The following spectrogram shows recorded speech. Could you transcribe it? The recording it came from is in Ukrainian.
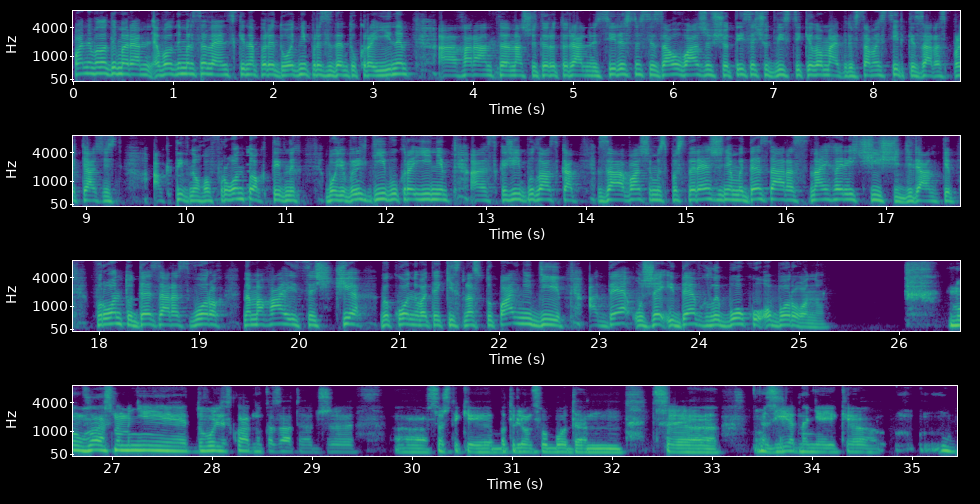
Пане Володимире, Володимир Зеленський напередодні президент України, гарант нашої територіальної цілісності, зауважив, що 1200 кілометрів саме стільки зараз протяжність активного фронту, активних бойових дій в Україні. Скажіть, будь ласка, за вашими спостереженнями, де зараз найгарячіші ділянки фронту, де зараз ворог намагається ще виконувати якісь наступальні дії, а де уже йде в глибоку оборону? Ну, власне, мені доволі складно казати, адже е, все ж таки батальйон Свобода це з'єднання, яке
